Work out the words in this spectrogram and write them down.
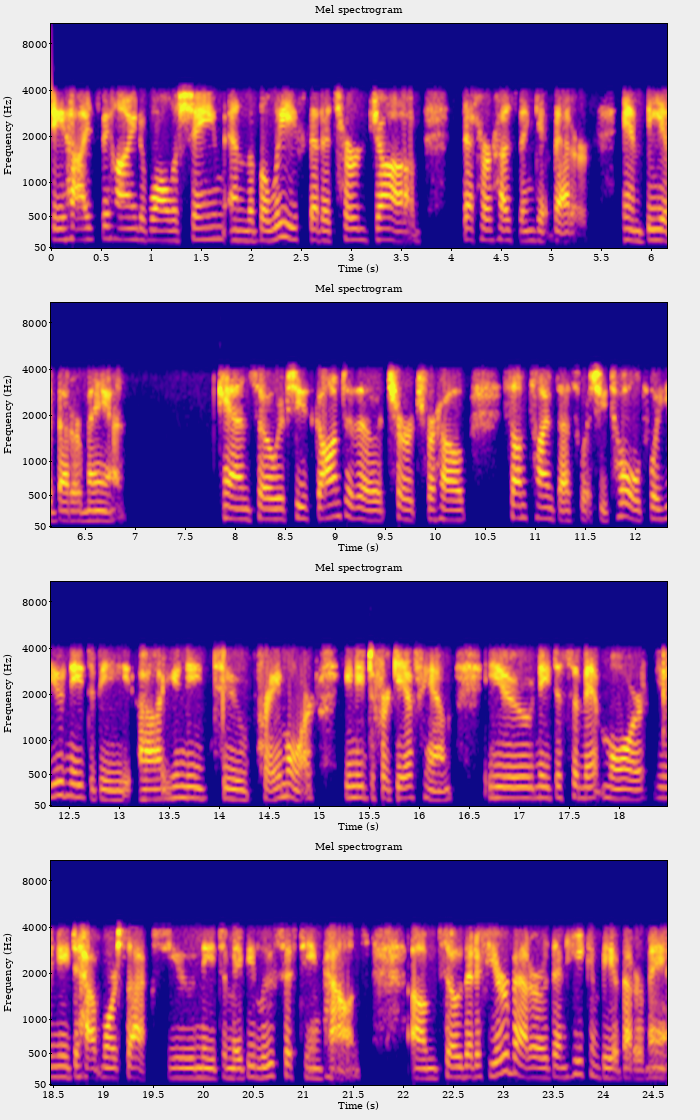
She hides behind a wall of shame and the belief that it's her job that her husband get better and be a better man. And so, if she's gone to the church for help, sometimes that's what she told. Well, you need to be, uh, you need to pray more. You need to forgive him. You need to submit more. You need to have more sex. You need to maybe lose 15 pounds, um, so that if you're better, then he can be a better man.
